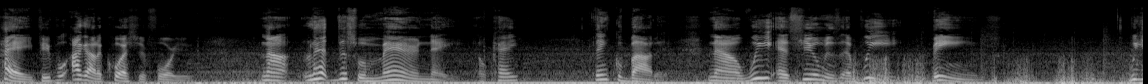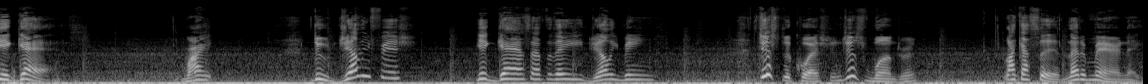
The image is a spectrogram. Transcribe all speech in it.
Hey, people, I got a question for you. Now, let this one marinate, okay? Think about it. Now, we as humans, if we beings, we get gas, right? Do jellyfish get gas after they eat jelly beans? Just a question, just wondering. Like I said, let it marinate.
